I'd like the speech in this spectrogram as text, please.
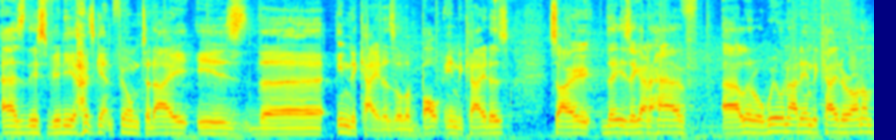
as this video is getting filmed today is the indicators or the bolt indicators. So these are gonna have a little wheel nut indicator on them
